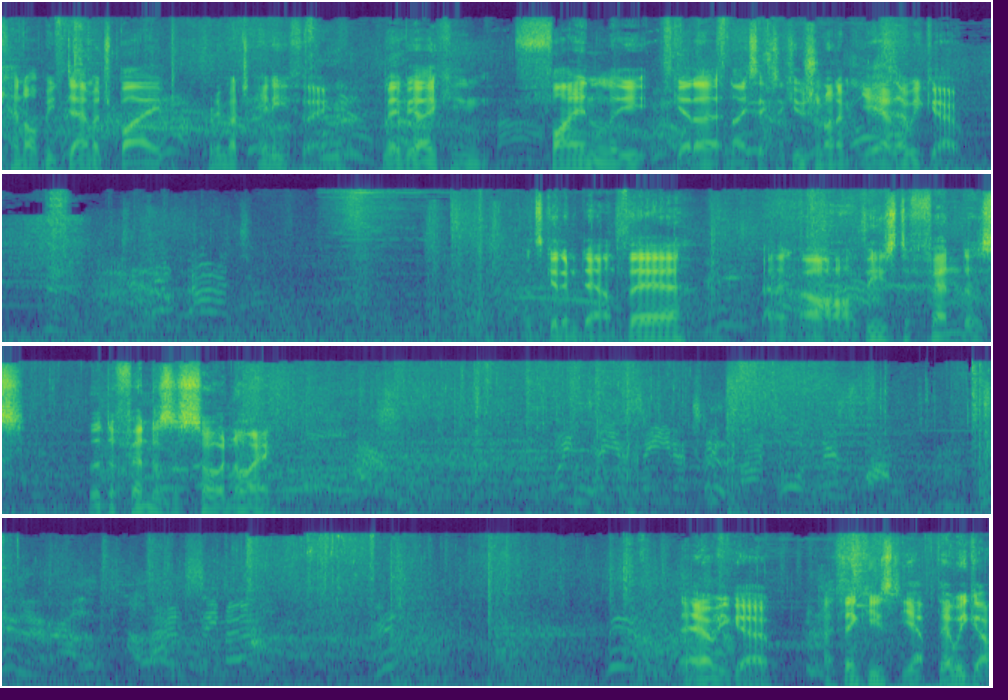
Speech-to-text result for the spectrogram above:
cannot be damaged by pretty much anything. Maybe I can finally get a nice execution on him. Yeah, there we go. Let's get him down there. And, oh, these defenders. The defenders are so annoying. There we go. I think he's... Yep, there we go.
